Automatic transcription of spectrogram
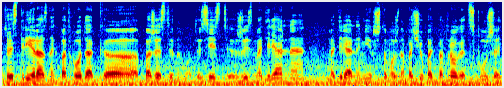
что есть три разных подхода к э, божественному. То есть есть жизнь материальная, материальный мир, что можно пощупать, потрогать, скушать,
